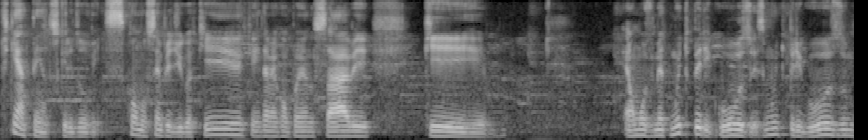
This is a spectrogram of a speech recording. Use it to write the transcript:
fiquem atentos, queridos ouvintes. Como eu sempre digo aqui, quem está me acompanhando sabe que é um movimento muito perigoso, esse muito perigoso,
